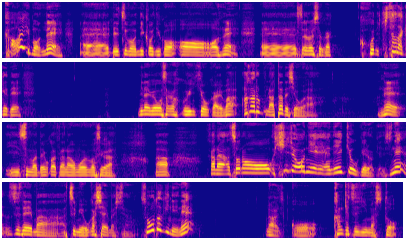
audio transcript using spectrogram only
可愛いもんね。えー、で、いつもニコニコ、おね、えー、その人がここに来ただけで、南大阪福音協会は明るくなったでしょうが、ね、いつまでよかったな思いますが、あ、から、その、非常に影響を受けるわけですね。そして、まあ、罪を犯しちゃいました。その時にね、まあ、こう、簡潔に言いますと、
